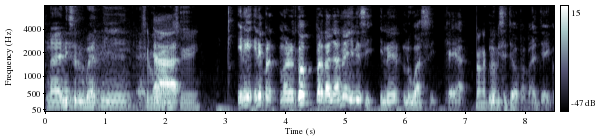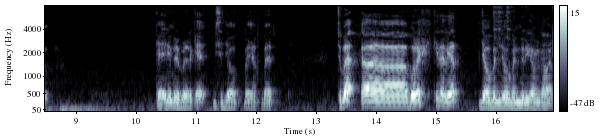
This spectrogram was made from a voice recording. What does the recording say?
nah ini seru banget nih Seru Ya, banget cuy. Ini ini per- menurut gue pertanyaannya ini sih, ini luas sih, kayak Banget lu banget. bisa jawab apa aja Iko. Kayak ini bener-bener kayak bisa jawab banyak banget. Coba eh boleh kita lihat jawaban-jawaban dari kawan-kawan.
